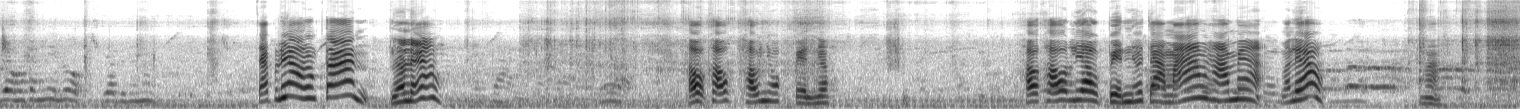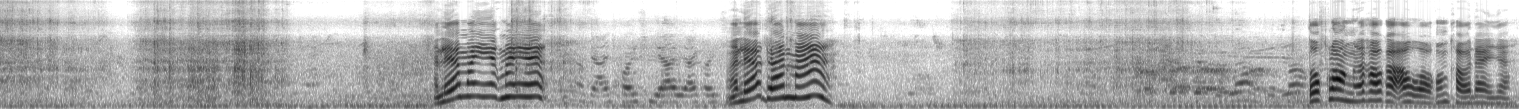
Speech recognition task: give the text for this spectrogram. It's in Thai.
เดี๋ยวมาทางนี้ลูกเดี๋ยวไปทางนู้นจับเลี้ยวน้องเต้นเร็วแล้วเขาเขาเขายกเป็นเนี่ยเขาเขาเลี้ยวเป็นอยู่จ้ามามาหาแม่มาเร็วมาแล้วมาอีกมาเอยเชียร์มาแล้วเดินมา ล่องเก็บล่อง ตกล่องแล้วเขาก็เอาออกของเขาได้จ้ะ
